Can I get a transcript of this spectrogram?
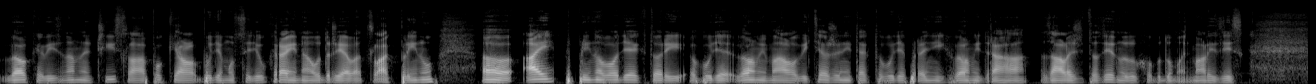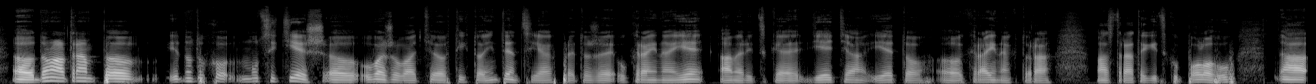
veľké významné čísla a pokiaľ bude musieť Ukrajina udržiavať tlak plynu, aj v plynovode, ktorý bude veľmi málo vyťažený, tak to bude pre nich veľmi drahá záležitosť. Jednoducho budú mať malý zisk. Eh, Donald Trump eh, jednoducho musí tiež eh, uvažovať v týchto intenciách, pretože Ukrajina je americké dieťa, je to krajina, ktorá má strategickú polohu a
